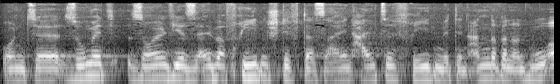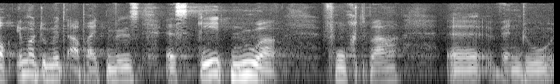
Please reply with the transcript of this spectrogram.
Und äh, somit sollen wir selber Friedenstifter sein. Halte Frieden mit den anderen und wo auch immer du mitarbeiten willst. Es geht nur fruchtbar, äh, wenn du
